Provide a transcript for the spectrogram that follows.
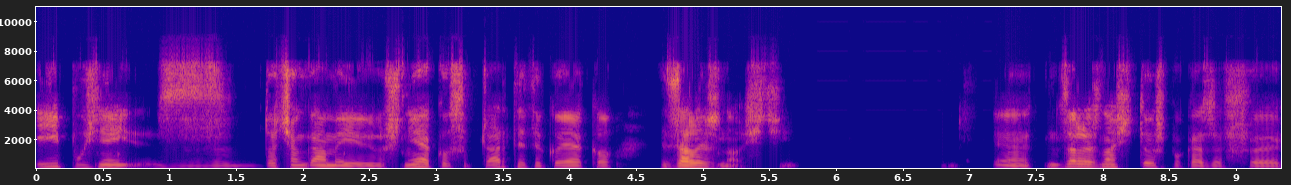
I później z, dociągamy je już nie jako subcharty, tylko jako zależności. E, zależności to już pokażę w e,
